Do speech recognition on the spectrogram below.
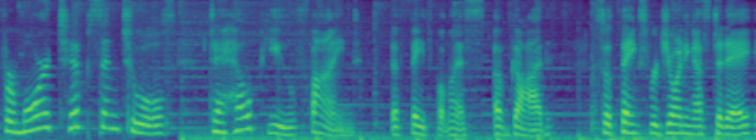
for more tips and tools to help you find the faithfulness of God. So thanks for joining us today.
